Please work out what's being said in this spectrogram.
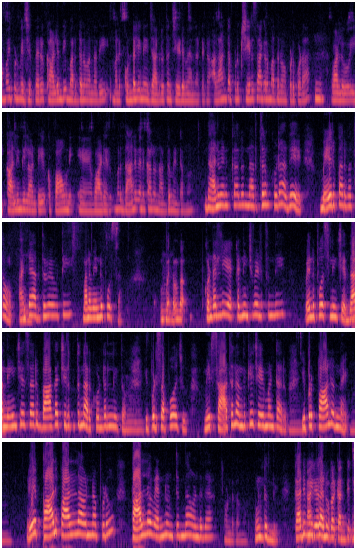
అమ్మ ఇప్పుడు మీరు చెప్పారు కాళింది మర్దనం అన్నది మన కుండలిని జాగృతం చేయడమే అన్నట్టుగా. అలాంటప్పుడు క్షీరసాగర మదనం అప్పుడు కూడా. వాళ్ళు ఈ కాళింది లాంటి ఒక పావుని వాడారు. మరి దాని వెనకాల ఉన్న అర్థం ఏంటమ్మా? దాని వెనకాల ఉన్న అర్థం కూడా అదే. మేరు పర్వతం అంటే అర్థం ఏమిటి? మన వెన్నుపూస. కొండల్ని ఎక్కడి నుంచి వెళుతుంది? వెన్నుపూస నుంచే. దాన్ని ఏం చేశారు? బాగా చిలుకుతున్నారు కొండల్నితో. ఇప్పుడు సపోజ్ మీరు సాధన అందుకే చేయమంటారు. ఇప్పుడు పాలు ఉన్నాయి. ఏ పాలు పాలలో ఉన్నప్పుడు పాలలో వెన్న ఉంటుందా ఉండదా? ఉండదమ్మా. ఉంటుంది. కానీ మరి.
